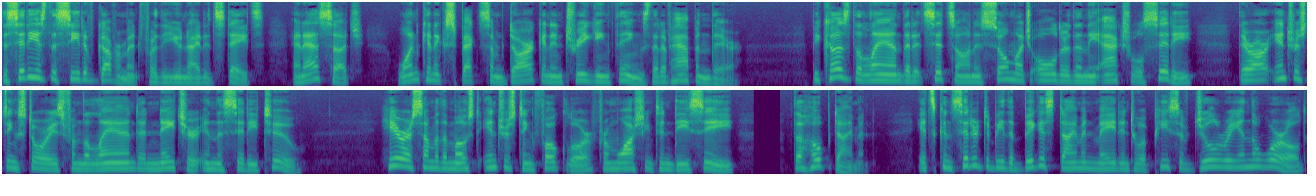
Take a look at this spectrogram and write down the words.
The city is the seat of government for the United States, and as such, one can expect some dark and intriguing things that have happened there. Because the land that it sits on is so much older than the actual city, there are interesting stories from the land and nature in the city, too. Here are some of the most interesting folklore from Washington, D.C. The Hope Diamond. It's considered to be the biggest diamond made into a piece of jewelry in the world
